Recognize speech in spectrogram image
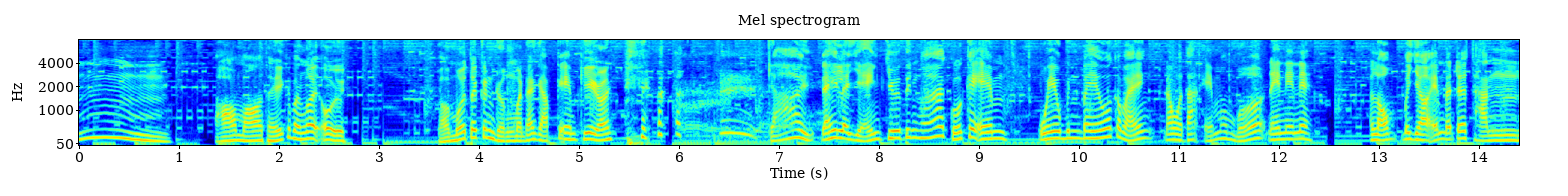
Uhm, tò mò thì các bạn ơi. Ôi, trời mới tới cánh rừng mà đã gặp cái em kia rồi. Trời, đây là dạng chưa tiến hóa của cái em Well Binh Bell á các bạn Đâu rồi ta, em hôm bữa, nè nè nè à, Lộn, bây giờ em đã trở thành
